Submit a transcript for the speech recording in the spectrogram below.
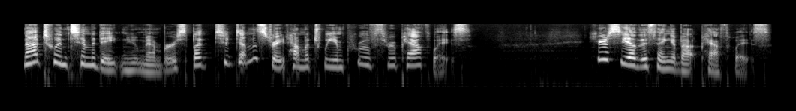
not to intimidate new members, but to demonstrate how much we improve through pathways. Here's the other thing about pathways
